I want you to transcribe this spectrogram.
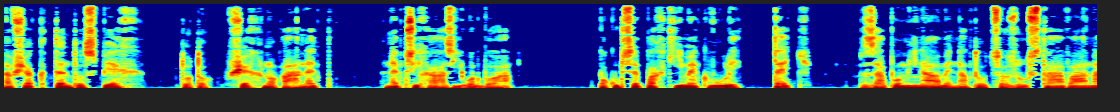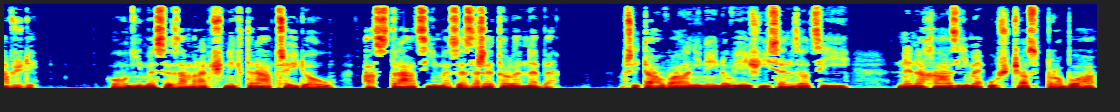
Avšak tento spěch, toto všechno a hned, nepřichází od Boha. Pokud se pachtíme kvůli teď Zapomínáme na to, co zůstává navždy. Honíme se za mračny, která přejdou a ztrácíme ze zřetele nebe. Při tahování nejnovější senzací nenacházíme už čas pro Boha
